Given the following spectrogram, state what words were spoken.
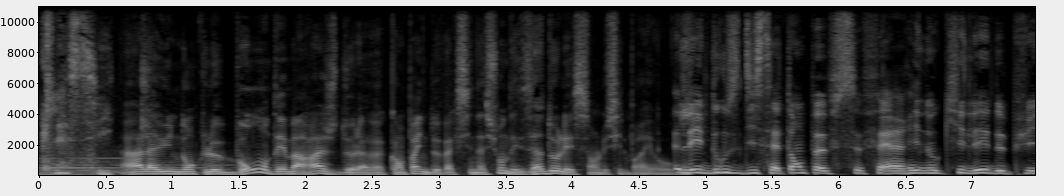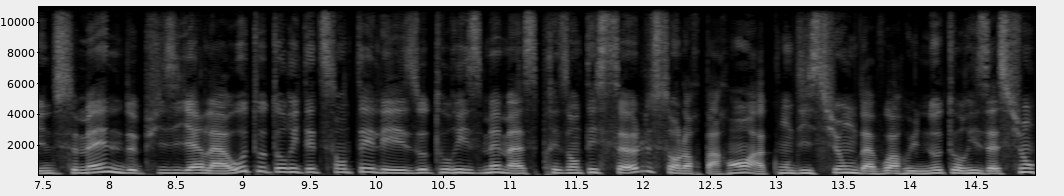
classique. À la une, donc, le bon démarrage de la campagne de vaccination des adolescents, Lucille Bréau. Les 12-17 ans peuvent se faire inoculer depuis une semaine. Depuis hier, la Haute Autorité de Santé les autorise même à se présenter seuls, sans leurs parents, à condition d'avoir une autorisation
